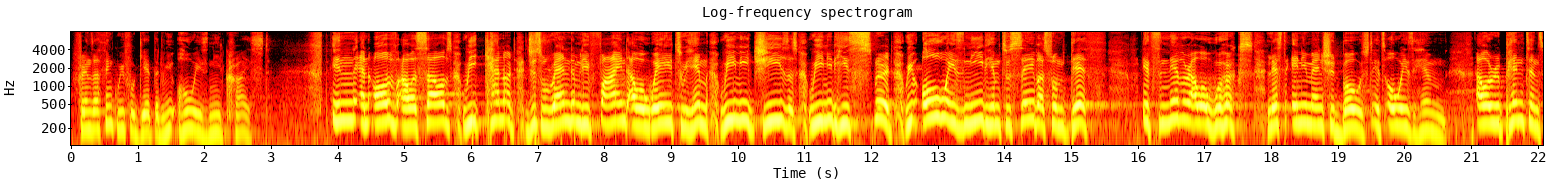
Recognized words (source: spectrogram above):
Friends, I think we forget that we always need Christ in and of ourselves, we cannot just randomly find our way to Him. We need Jesus. We need His Spirit. We always need Him to save us from death. It's never our works, lest any man should boast. It's always Him. Our repentance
